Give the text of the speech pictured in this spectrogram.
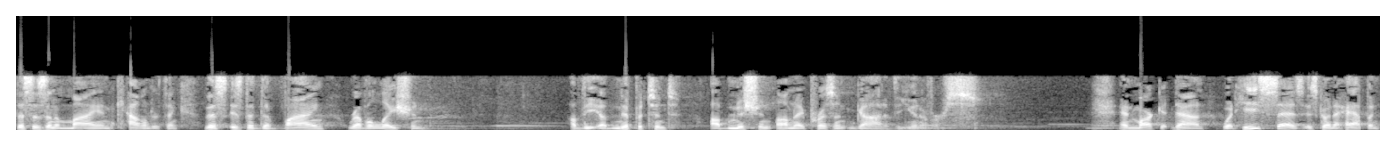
This isn't a Mayan calendar thing. This is the divine revelation of the omnipotent, omniscient, omnipresent God of the universe. And mark it down. What he says is going to happen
